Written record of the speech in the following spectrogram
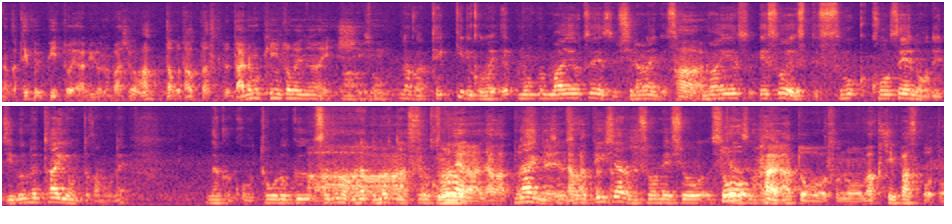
なんか手首ピッとやるような場所はあったことあったんですけど誰も気に留めないし。なんかてっきりこのえ僕マイ SOS 知らないんですけど、はい。マイ SOS ってすごく高性能で自分の体温とかもねなんかこう登録するのかなと思ったんですけどそれはなかったないんですねそのなかった。PCR の証明書をスキャンすと、るだけ。はい、あとそのワクチンパスポート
